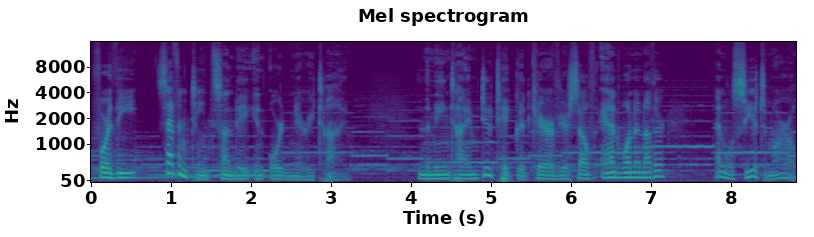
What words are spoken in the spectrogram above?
for the 17th Sunday in Ordinary Time. In the meantime, do take good care of yourself and one another and we'll see you tomorrow.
